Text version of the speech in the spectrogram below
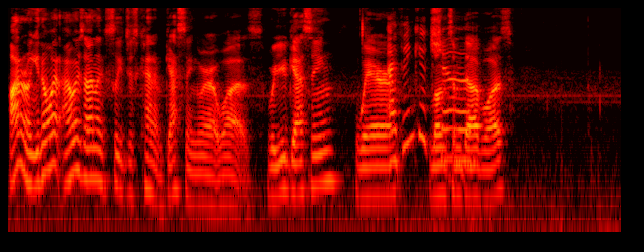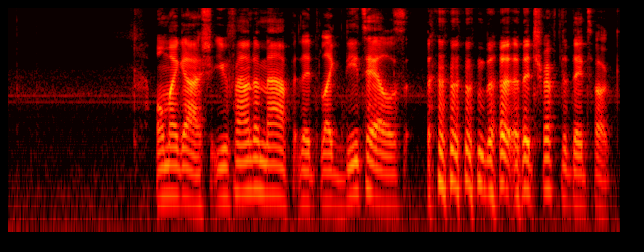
I don't know. You know what? I was honestly just kind of guessing where it was. Were you guessing where I think it Lonesome showed- Dove was? Oh my gosh! You found a map that like details the the trip that they took,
